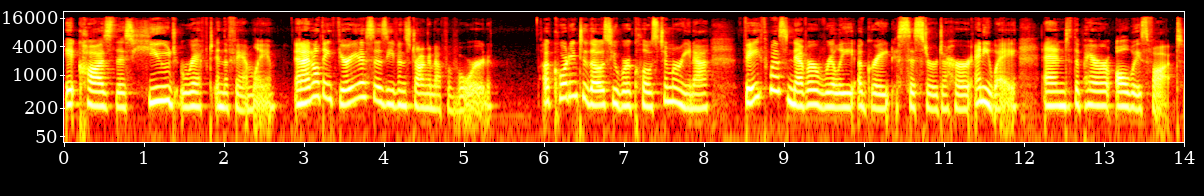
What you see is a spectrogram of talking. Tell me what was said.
It caused this huge rift in the family, and I don't think furious is even strong enough of a word. According to those who were close to Marina, Faith was never really a great sister to her anyway, and the pair always fought.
